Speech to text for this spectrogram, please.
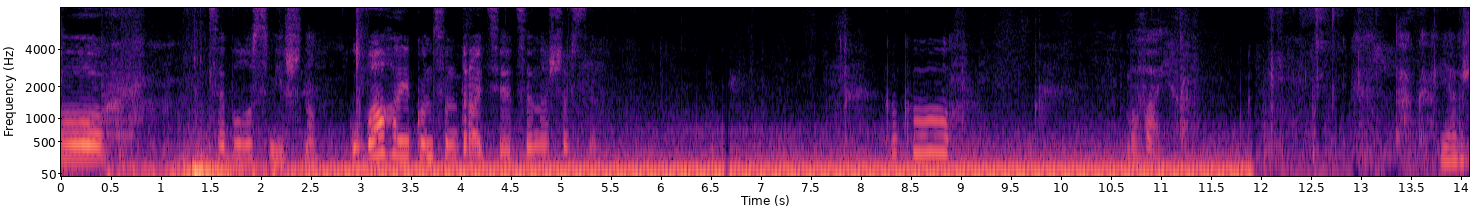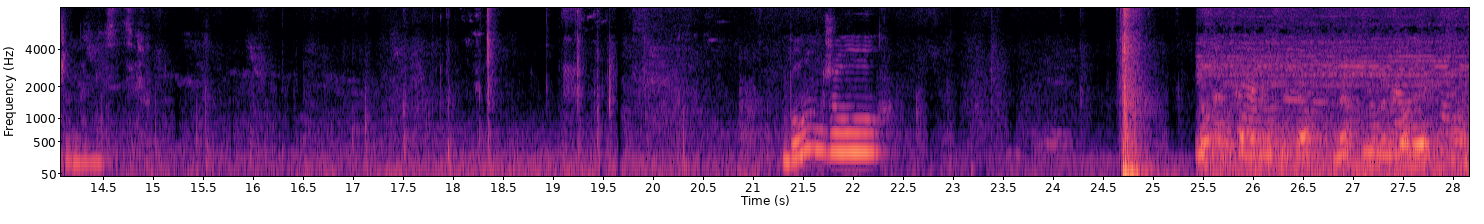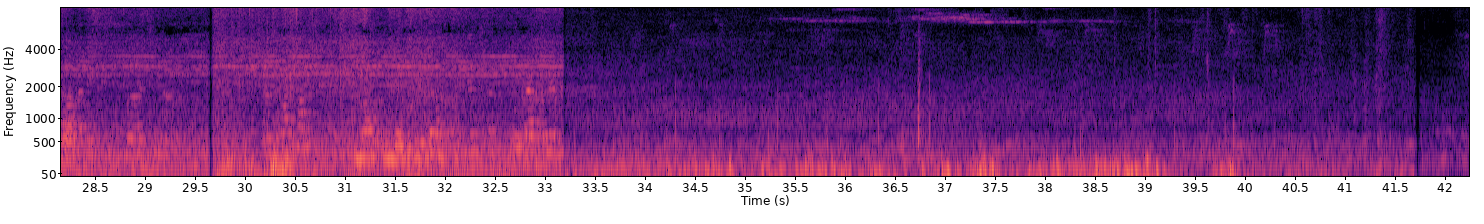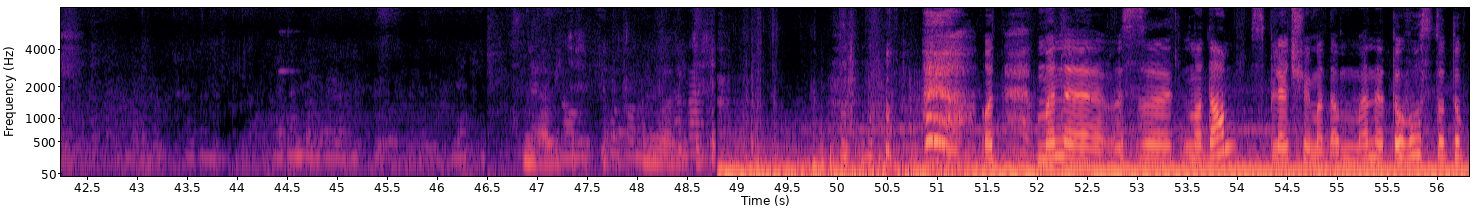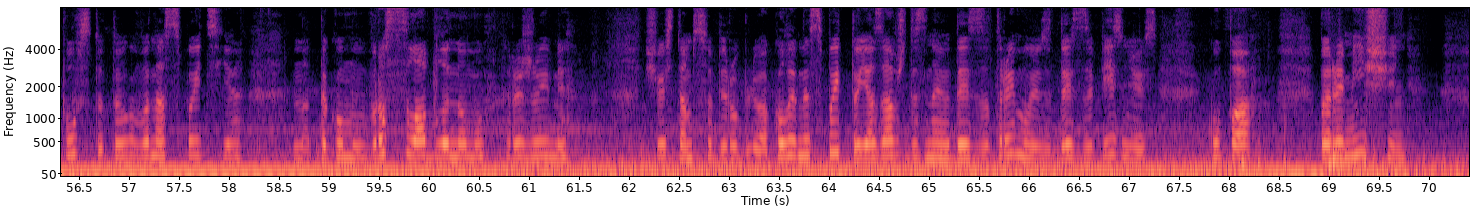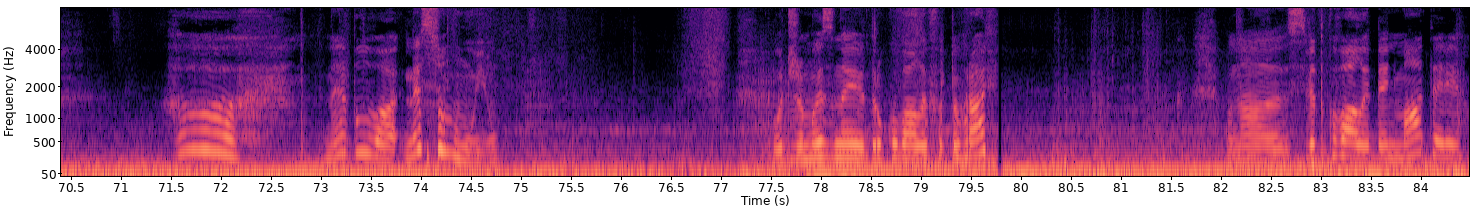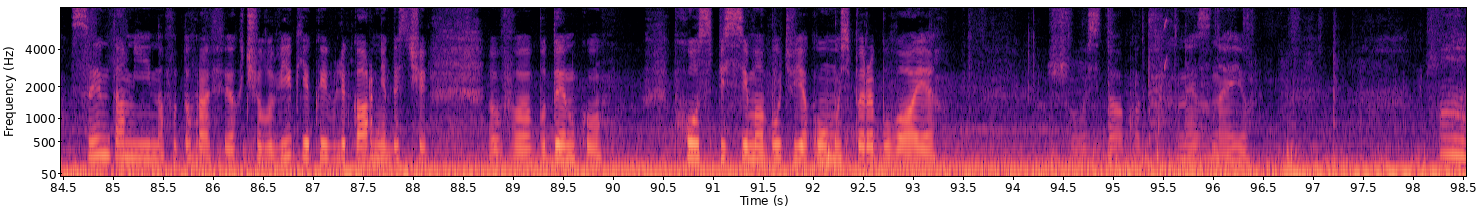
Ох, це було смішно. Увага і концентрація це наше все. Ку-ку. Бувай. Так, я вже на місці. Бонжур! Merci, bonne journée. Au revoir. От мене з мадам, сплячою мадам, в мене то густо, то пусто, то вона спить. Я на такому розслабленому режимі щось там собі роблю. А коли не спить, то я завжди з нею десь затримуюсь, десь запізнююсь. Купа переміщень. Ох, не бува, не сумую. Отже, ми з нею друкували фотографії. Вона святкували День матері, син там їй на фотографіях, чоловік, який в лікарні десь чи в будинку, в хоспісі, мабуть, в якомусь перебуває. Щось так от, не з нею. А,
